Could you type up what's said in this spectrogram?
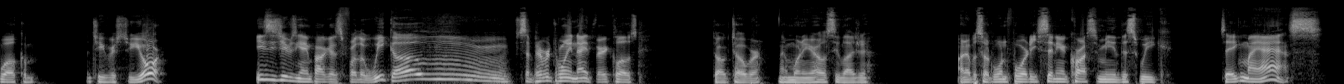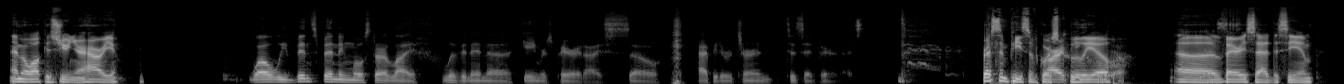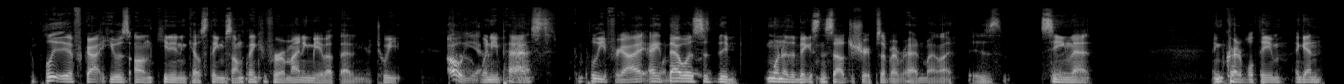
welcome Achievers to your Easy Achievers Game Podcast for the week of September 29th, very close to October. I'm one of your hosts, Elijah. On episode 140, sitting across from me this week, taking my ass, Emmett Watkins Jr., how are you? Well, we've been spending most of our life living in a gamer's paradise, so happy to return to said paradise. Rest in peace, of course, R.I.P. Coolio. Coolio. Uh, Yes. Very sad to see him. Completely forgot he was on Keenan and Kel's theme song. Thank you for reminding me about that in your tweet. Oh uh, yeah, when he that's- passed, completely forgot. Yeah, I, that was those. the one of the biggest nostalgia trips I've ever had in my life. Is seeing that incredible theme again.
